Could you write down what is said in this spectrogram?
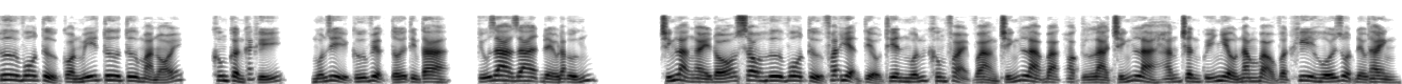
Hư vô tử còn Mỹ tư tư mà nói, không cần khách khí, muốn gì cứ việc tới tìm ta, cứu ra ra đều đáp ứng. Chính là ngày đó sau hư vô tử phát hiện tiểu thiên muốn không phải vàng chính là bạc hoặc là chính là hắn chân quý nhiều năm bảo vật khi hối ruột đều thành,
